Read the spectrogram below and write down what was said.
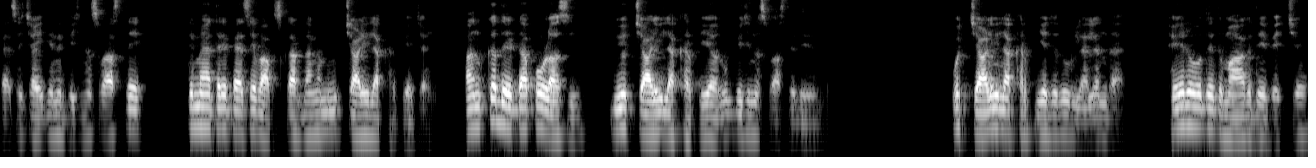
ਪੈਸੇ ਚਾਹੀਦੇ ਨੇ ਬਿਜ਼ਨਸ ਵਾਸਤੇ ਤੇ ਮੈਂ ਤੇਰੇ ਪੈਸੇ ਵਾਪਸ ਕਰ ਦਾਂਗਾ, ਮੈਨੂੰ 40 ਲੱਖ ਰੁਪਏ ਚਾਹੀਦਾ। ਅੰਕਦ ਏਡਾ ਭੋਲਾ ਸੀ ਵੀ ਉਹ 40 ਲੱਖ ਰੁਪਏ ਉਹਨੂੰ ਬਿਜ਼ਨਸ ਵਾਸਤੇ ਦੇ ਦਿੰਦਾ। ਉਹ 40 ਲੱਖ ਰੁਪਏ ਜਦੋਂ ਲੈ ਲੈਂਦਾ, ਫਿਰ ਉਹਦੇ ਦਿਮਾਗ ਦੇ ਵਿੱਚ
